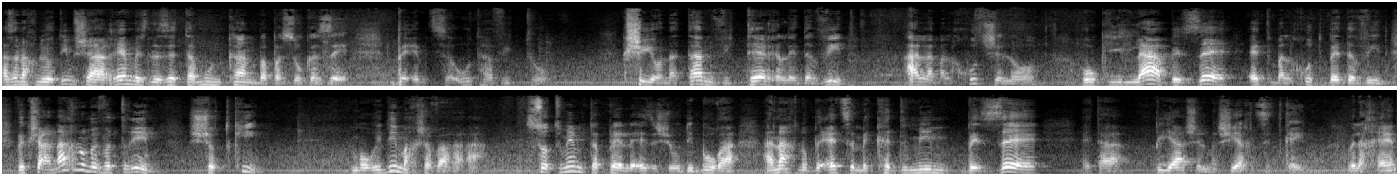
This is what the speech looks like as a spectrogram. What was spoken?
אז אנחנו יודעים שהרמז לזה טמון כאן בפסוק הזה, באמצעות הוויתור. כשיונתן ויתר לדוד על המלכות שלו, הוא גילה בזה את מלכות בית דוד. וכשאנחנו מוותרים, שותקים, מורידים מחשבה רעה, סותמים את הפה לאיזשהו דיבור רע, אנחנו בעצם מקדמים בזה את הביאה של משיח צדקנו. ולכן,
